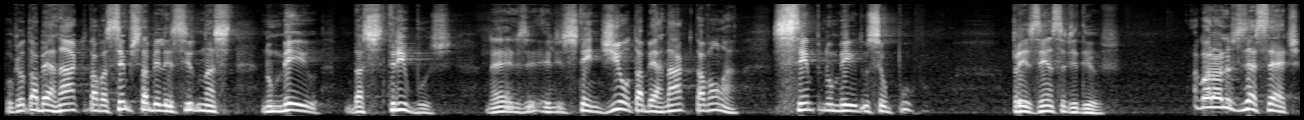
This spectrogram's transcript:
Porque o tabernáculo estava sempre estabelecido nas, no meio das tribos. Né? Eles, eles estendiam o tabernáculo, estavam lá, sempre no meio do seu povo. Presença de Deus. Agora olha os 17.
